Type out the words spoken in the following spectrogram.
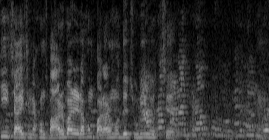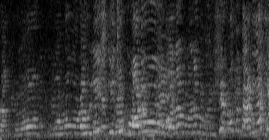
কি চাইছেন? এখন বারবার এরকম পাড়ার মধ্যে চুরি হচ্ছে। পুলিশ কিছু করো বলো বলো মানুষের মতো দাঁড়িয়ে আছে?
